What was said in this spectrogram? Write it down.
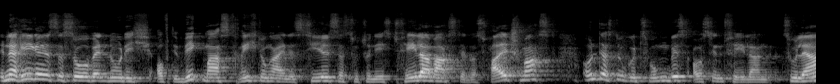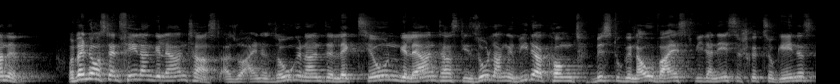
In der Regel ist es so, wenn du dich auf dem Weg machst Richtung eines Ziels, dass du zunächst Fehler machst, etwas falsch machst und dass du gezwungen bist, aus den Fehlern zu lernen. Und wenn du aus deinen Fehlern gelernt hast, also eine sogenannte Lektion gelernt hast, die so lange wiederkommt, bis du genau weißt, wie der nächste Schritt zu gehen ist,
